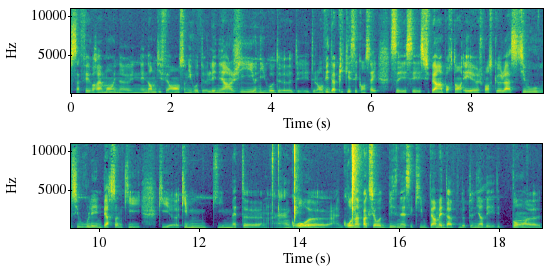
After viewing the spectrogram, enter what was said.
ça fait vraiment une, énorme différence au niveau de l'énergie, au niveau de, l'envie d'appliquer ces conseils. C'est super important et je pense que là, si vous, si vous voulez une personne qui, qui, qui, mette un gros, un gros impact sur votre business et qui vous permette d'obtenir des, bons,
